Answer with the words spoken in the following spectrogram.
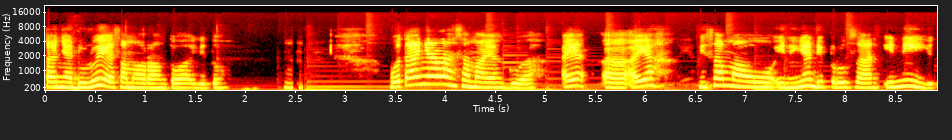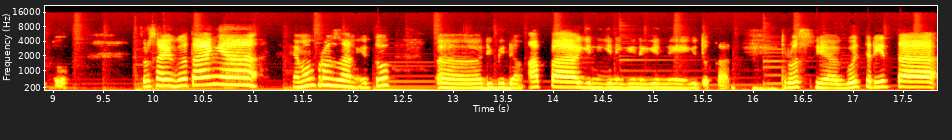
tanya dulu ya sama orang tua gitu. Hmm. Gue tanya lah sama ayah gue, ayah, eh, ayah, Nisa mau ininya di perusahaan ini gitu. Terus saya gue tanya, emang perusahaan itu eh, di bidang apa, gini gini gini gini gitu kan. Terus ya gue cerita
